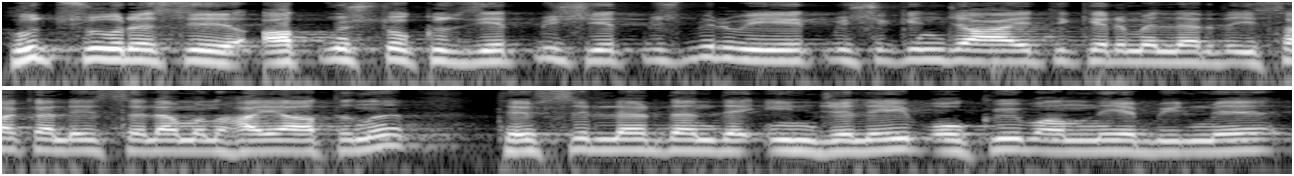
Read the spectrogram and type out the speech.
Hud suresi 69, 70, 71 ve 72. ayeti kerimelerde İshak Aleyhisselam'ın hayatını tefsirlerden de inceleyip okuyup anlayabilmeye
